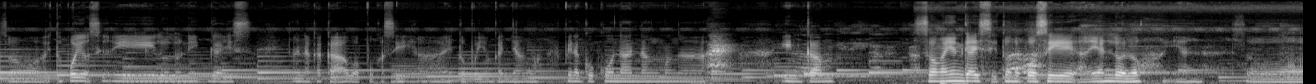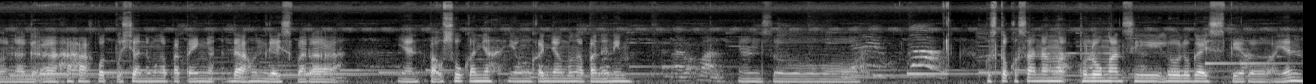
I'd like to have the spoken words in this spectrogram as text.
So ito po yung si Lolo Nick guys ang nakakaawa po kasi ah, ito po yung kanyang pinagkukunan ng mga income. So ngayon guys, ito na po si ayan lolo. Ayan. So naghahakot po siya ng mga patay nga dahon guys para yan pausukan niya yung kanyang mga pananim. Yan so gusto ko sanang tulungan si lolo guys pero ayan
